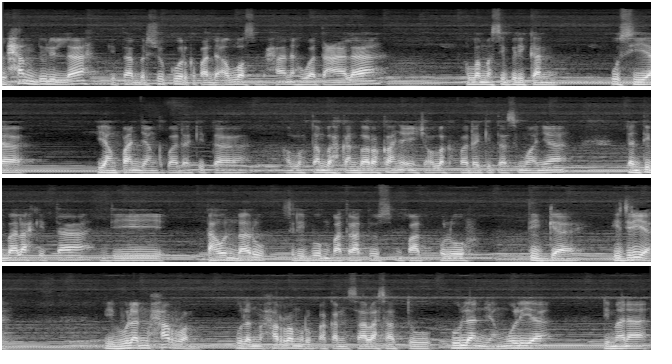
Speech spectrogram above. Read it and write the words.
Alhamdulillah kita bersyukur kepada Allah Subhanahu wa taala. Allah masih berikan usia yang panjang kepada kita. Allah tambahkan barakahnya insya Allah kepada kita semuanya. Dan tibalah kita di tahun baru 1443 Hijriah di bulan Muharram. Bulan Muharram merupakan salah satu bulan yang mulia di mana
